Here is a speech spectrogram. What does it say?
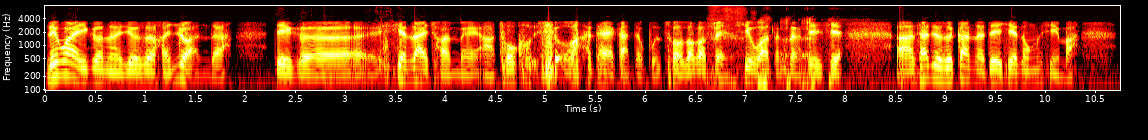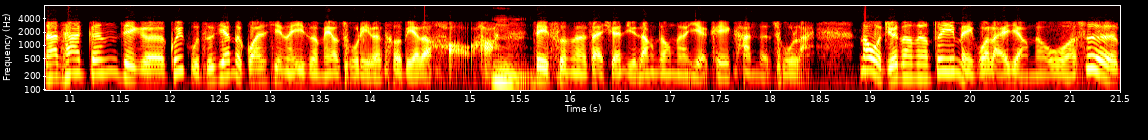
另外一个呢，就是很软的这个现代传媒啊，脱口秀啊，大家干得不错，包括选秀啊等等这些，啊，他就是干的这些东西嘛。那他跟这个硅谷之间的关系呢，一直没有处理的特别的好哈。嗯这次呢，在选举当中呢，也可以看得出来。那我觉得呢，对于美国来讲呢，我是。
